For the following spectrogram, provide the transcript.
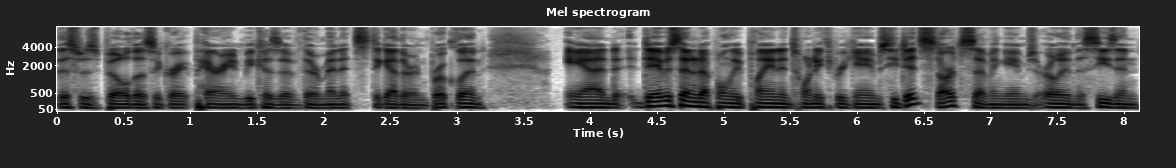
this was billed as a great pairing because of their minutes together in Brooklyn. And Davis ended up only playing in 23 games. He did start seven games early in the season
